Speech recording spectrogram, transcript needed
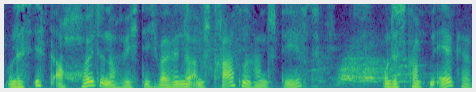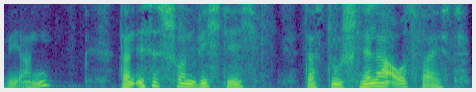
Und es ist auch heute noch wichtig, weil wenn du am Straßenrand stehst und es kommt ein LKW an, dann ist es schon wichtig, dass du schneller ausweichst,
